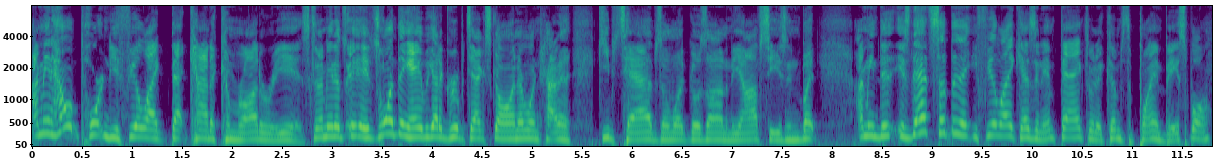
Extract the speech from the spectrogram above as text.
I mean, how important do you feel like that kind of camaraderie is? Because I mean, it's, it's one thing. Hey, we got a group text going. Everyone kind of keeps tabs on what goes on in the off season. But I mean, is that something that you feel like has an impact when it comes to playing baseball?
